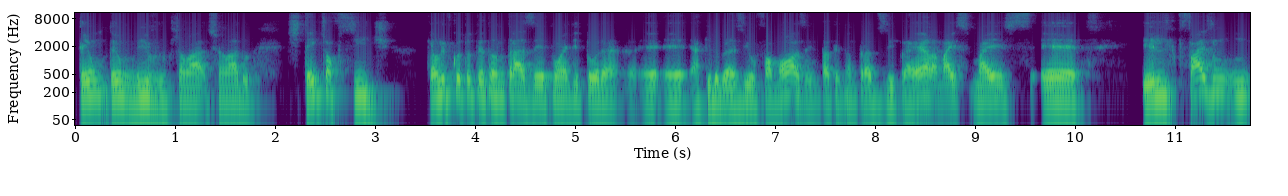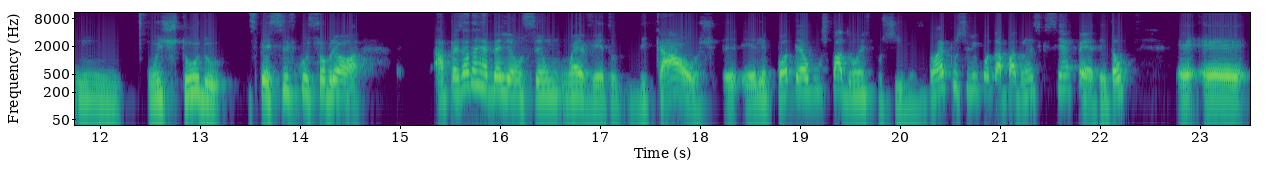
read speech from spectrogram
tem, um, tem um livro chamado, chamado States of Siege, que é um livro que eu estou tentando trazer para uma editora é, é, aqui do Brasil, famosa, a gente está tentando traduzir para ela, mas, mas ele faz um, um, um estudo específico sobre, ó, apesar da rebelião ser um, um, evento de caos, ele pode ter alguns padrões possíveis. Então é possível encontrar padrões que se repetem. Então, é, é,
